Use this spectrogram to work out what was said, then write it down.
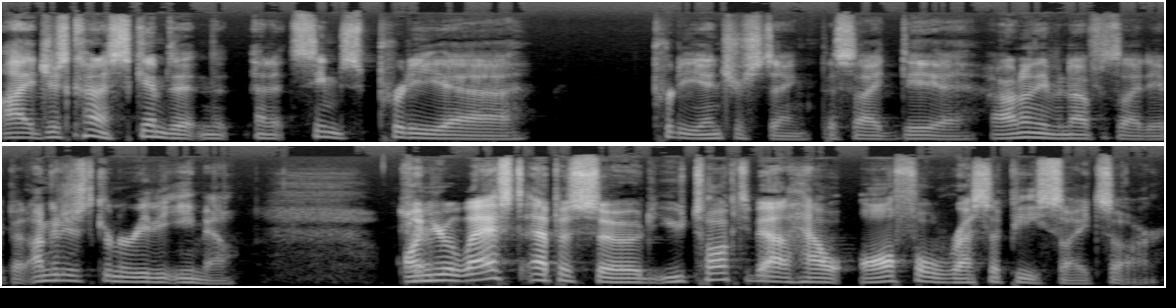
I just kind of skimmed it and, it- and it seems pretty uh pretty interesting, this idea. I don't even know if it's an idea, but I'm just gonna read the email. On your last episode, you talked about how awful recipe sites are.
